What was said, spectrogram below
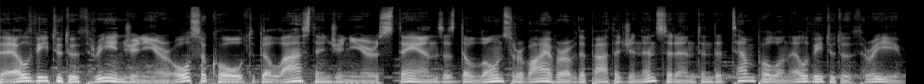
The LV-223 engineer, also called the Last Engineer, stands as the lone survivor of the pathogen incident in the temple on LV-223.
